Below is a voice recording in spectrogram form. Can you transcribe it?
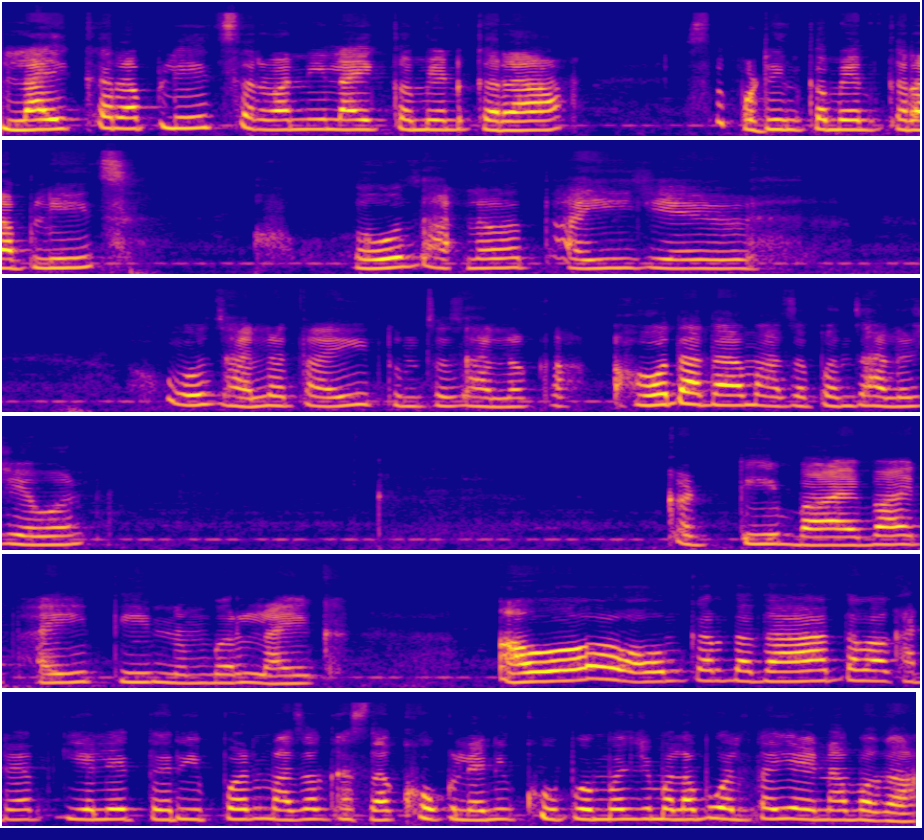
लाईक करा प्लीज सर्वांनी लाईक कमेंट करा. सपोर्टिंग कमेंट करा प्लीज हो झालं ताई जे हो झालं ताई. तुमचं झालं का? हो दादा माझं पण झालं जेवण. कट्टी बाय बाय ताई. तीन नंबर लाईक. अहो ओमकार दादा दवाखान्यात गेले तरी पण माझा घसा खोकल्याने खूप म्हणजे मला बोलता येईना बघा.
